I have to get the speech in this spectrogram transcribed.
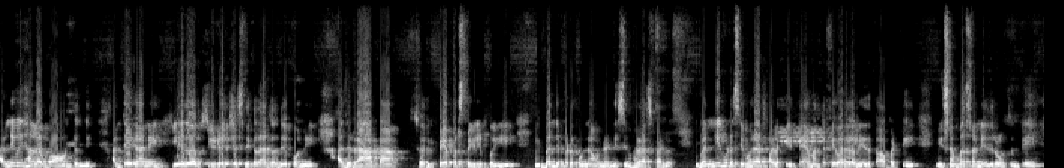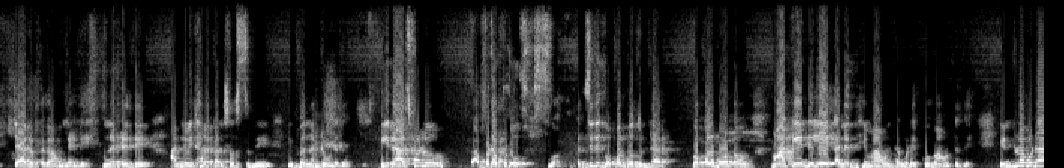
అన్ని విధాలుగా బాగుంటుంది. అంతేగాని ఏదో సీట్ వచ్చేసింది కదా అని చదువుకొని అది రా రాక సరే పేపర్స్ మిగిలిపోయి ఇబ్బంది పడకుండా ఉండండి సింహరాశి వాళ్ళు ఇవన్నీ కూడా సింహరాశి వాళ్ళకి టైం అంత ఫేవర్గా లేదు కాబట్టి ఈ సంవత్సరాన్ని ఎదురవుతుంటే జాగ్రత్తగా ఉండండి. ఉన్నట్టయితే అన్ని విధాల కలిసి వస్తుంది ఇబ్బంది అంటూ ఉండదు. ఈ రాశి వాళ్ళు అప్పుడప్పుడు గొ- ప్రతిదీ గొప్పలు పోతుంటారు. గొప్పలు పోవటం మాకేంటిలే అనే ధీమా ఉండటం కూడా ఎక్కువగా ఉంటుంది. ఇంట్లో కూడా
